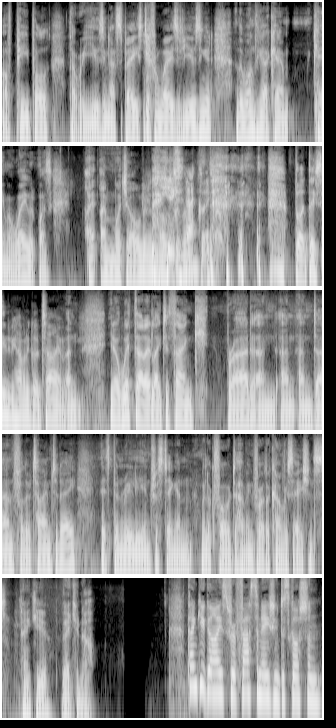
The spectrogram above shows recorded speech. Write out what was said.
of people that were using that space, different ways of using it. And the one thing I came, came away with was I, I'm much older than most exactly. of them, but they seem to be having a good time. And, you know, with that, I'd like to thank Brad and, and, and Dan for their time today. It's been really interesting and we look forward to having further conversations. Thank you. Thank you, now. Thank you guys for a fascinating discussion.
